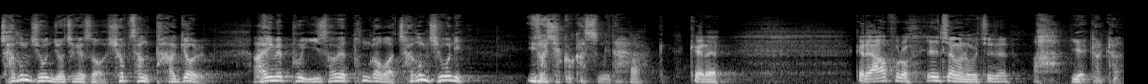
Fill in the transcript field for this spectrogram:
자금 지원 요청에서 협상 타결, IMF 이사회 통과와 자금 지원이 이뤄질 것 같습니다. 아, 그래. 그래, 앞으로 일정은 어찌된? 아, 예, 카카.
